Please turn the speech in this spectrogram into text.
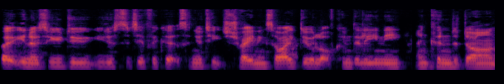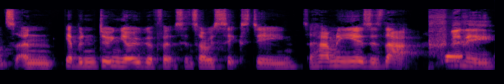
But you know, so you do you do certificates and your teacher training. So I do a lot of Kundalini and Kunda dance, and yeah, been doing yoga for since I was sixteen. So how many years is that? Many,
